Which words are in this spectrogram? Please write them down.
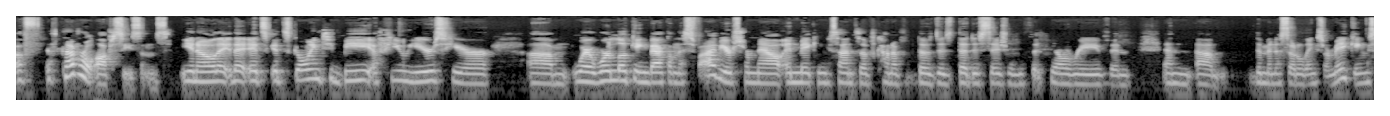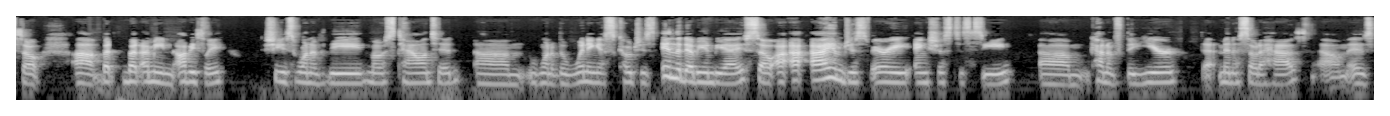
a, several off seasons. You know, they, they, it's it's going to be a few years here um, where we're looking back on this five years from now and making sense of kind of those the decisions that Cheryl Reeve and and um, the Minnesota Lynx are making. So, uh, but but I mean, obviously, she's one of the most talented, um, one of the winningest coaches in the WNBA. So I, I, am just very anxious to see um, kind of the year that Minnesota has. Um, is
